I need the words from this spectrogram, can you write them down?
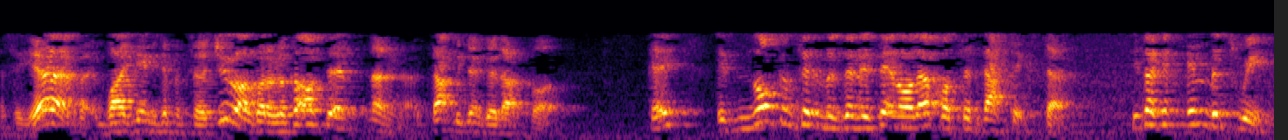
And say, yeah, but why is he any different to a Jew? I've got to look after him. No, no, no. That we don't go that far. Okay? It's not considered Mezenisin or Lechot to that extent. He's like an in-between.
